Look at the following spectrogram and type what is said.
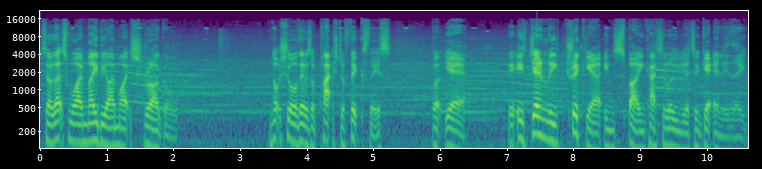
so that's why maybe I might struggle. Not sure if there was a patch to fix this, but yeah, it is generally trickier in Spain, Catalonia, to get anything.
